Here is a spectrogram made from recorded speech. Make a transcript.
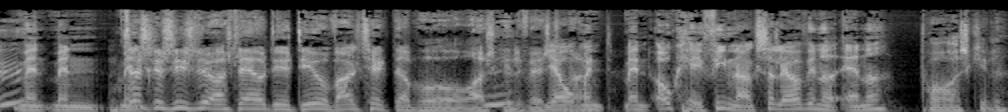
Mm. Men, men, men, Så skal Sissel også lave det. Det er jo voldtægter på Roskilde Festival. jo, men, men okay, fint nok, så laver vi noget andet på Roskilde.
